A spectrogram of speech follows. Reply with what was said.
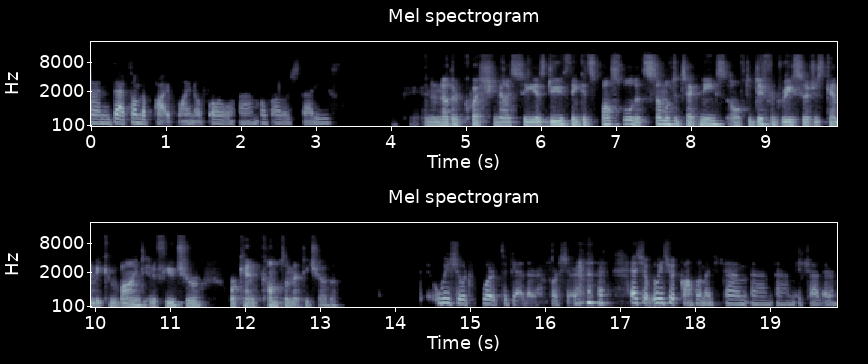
And that's on the pipeline of all um, of our studies. Okay. And another question I see is, do you think it's possible that some of the techniques of the different researchers can be combined in the future or can complement each other? we should work together for sure. should, we should complement um, um, um, each other.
